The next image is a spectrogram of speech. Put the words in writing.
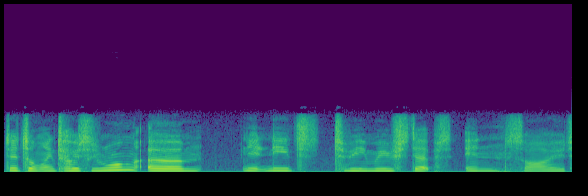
Did something totally wrong. Um, it needs to be move steps inside.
